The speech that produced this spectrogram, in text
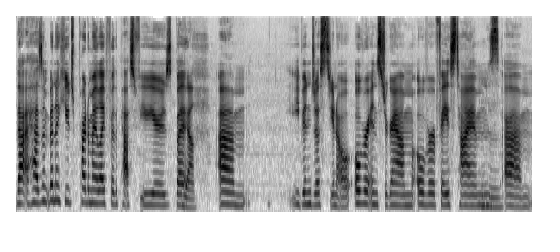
that hasn't been a huge part of my life for the past few years but Yeah. um even just you know over instagram over facetimes Mm-hmm. um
